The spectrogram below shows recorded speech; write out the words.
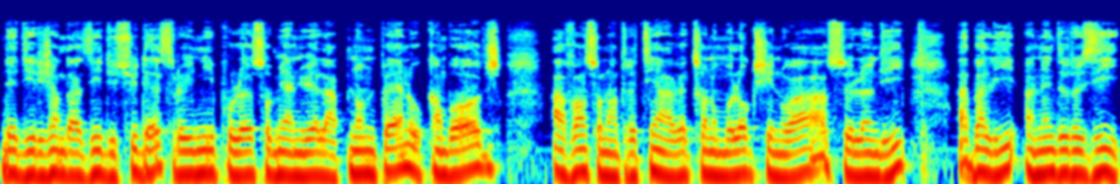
des dirigeants d'Asie du Sud-Est réunis pour leur sommet annuel à Phnom Penh au Cambodge avant son entretien avec son homologue chinois ce lundi à Bali en Indonésie.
